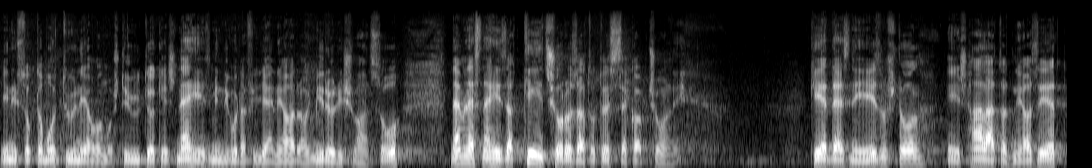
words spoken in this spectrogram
Én is szoktam ott ülni, ahol most ültök, és nehéz mindig odafigyelni arra, hogy miről is van szó. Nem lesz nehéz a két sorozatot összekapcsolni. Kérdezni Jézustól, és hálát adni azért,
